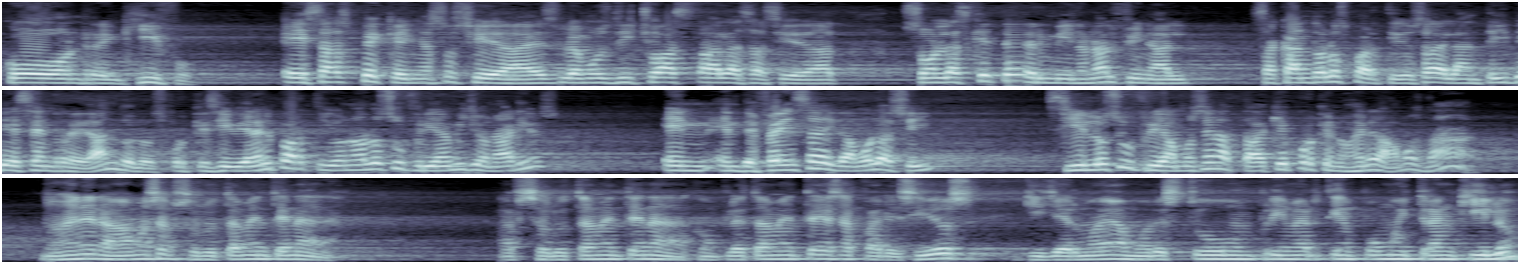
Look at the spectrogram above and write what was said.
con Rengifo. Esas pequeñas sociedades, lo hemos dicho hasta la saciedad, son las que terminan al final sacando los partidos adelante y desenredándolos, porque si bien el partido no lo sufría Millonarios, en, en defensa, digámoslo así, sí lo sufríamos en ataque porque no generábamos nada. No generábamos absolutamente nada absolutamente nada, completamente desaparecidos. Guillermo de Amor estuvo un primer tiempo muy tranquilo,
